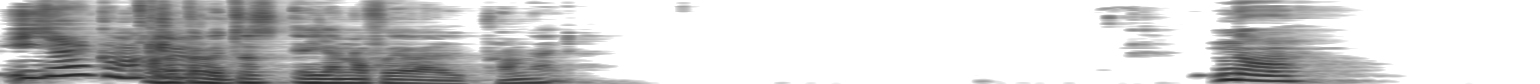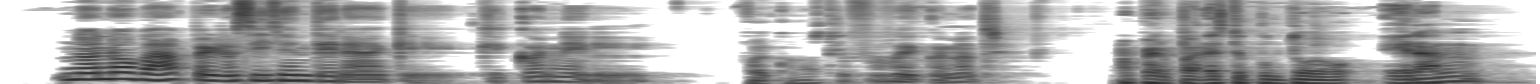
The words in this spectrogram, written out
Y ya como que... O sea, pero entonces ella no fue al prom night. No. No, no va, pero sí se entera que, que con él Fue con otro. fue con otra. Pero para este punto, ¿eran.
